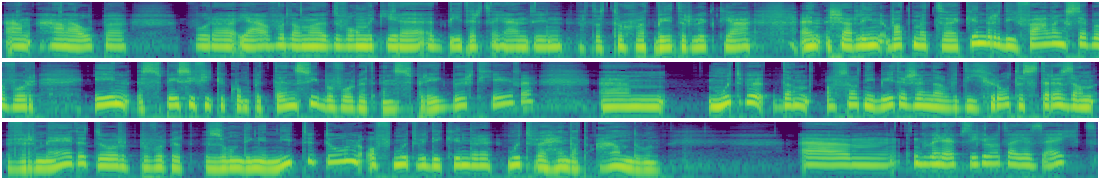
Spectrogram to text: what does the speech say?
aan, gaan helpen voor, uh, ja, voor dan uh, de volgende keer uh, het beter te gaan doen. Dat het toch wat beter lukt, ja. En Charlene, wat met kinderen die falangst hebben voor één specifieke competentie, bijvoorbeeld een spreekbeurt geven, um, moeten we dan, of zou het niet beter zijn dat we die grote stress dan vermijden door bijvoorbeeld zo'n dingen niet te doen? Of moeten we die kinderen, moeten we hen dat aandoen? Um, ik begrijp zeker wat je zegt,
